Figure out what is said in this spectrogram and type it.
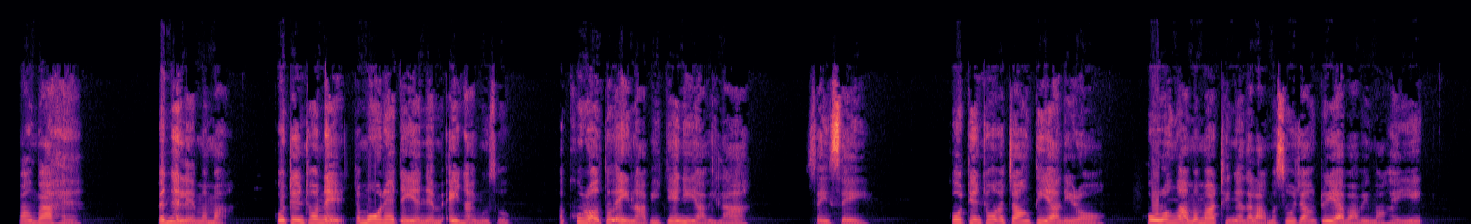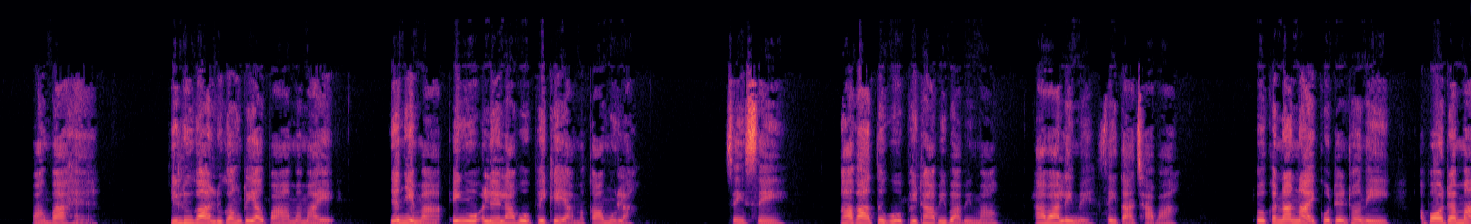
။မောင်ဘဟန်ဘယ်နဲ့လဲမမကိုတင်ထွန်းနဲ့တမိုးတဲ့တရံနဲ့မအိတ်နိုင်ဘူးဆိုအခုတော့သူ့အိမ်လာပြီးတဲနေရပြီလားစိန်စိန်ကိုတင်ထွန်းအကြောင်းသိရလေတော့ ဟိုတော့ကမမထင်ခဲ့တဲ့လောက်မစိုးကြောင်တွေ့ရပါပြီမောင်ဟန်ကြီးမောင်ဘဟန်ဒီလူကလူကောင်းတစ်ယောက်ပါမမရဲ့ညနေမှာအိမ်ကိုအလဲလာဖို့ဖိတ်ခဲ့ရမကောင်းဘူးလားစိန်စိန်ငါကသူ့ကိုဖိတ်ထားပြီးပါပြီမောင်လာပါလိမ့်မယ်စိတ်သာချပါထိုခဏ၌ကိုတင်ထွန်းသည်အပေါ်တက်မှ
